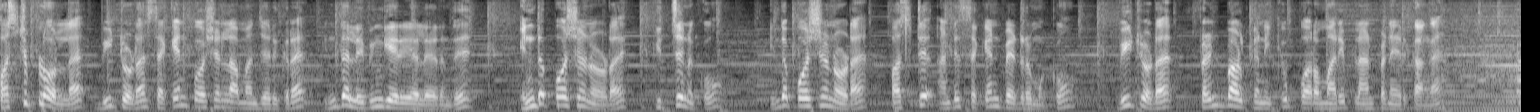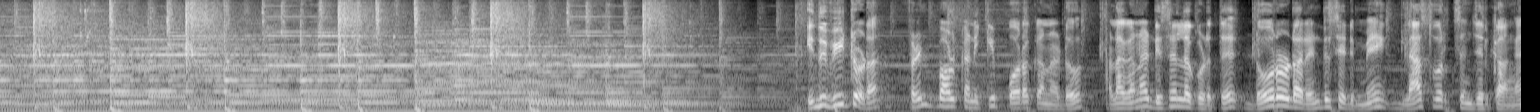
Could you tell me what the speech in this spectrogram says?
ஃபர்ஸ்ட் ஃப்ளோரில் வீட்டோட செகண்ட் போர்ஷனில் அமைஞ்சிருக்கிற இந்த லிவிங் ஏரியாவிலேருந்து இந்த போர்ஷனோட கிச்சனுக்கும் இந்த போர்ஷனோட ஃபர்ஸ்ட் அண்டு செகண்ட் பெட்ரூமுக்கும் வீட்டோட ஃப்ரண்ட் பால்கனிக்கும் போகிற மாதிரி பிளான் பண்ணியிருக்காங்க. இது வீட்டோட ஃப்ரண்ட் பால்கனிக்கு போகிறக்கான டோர் அழகான டிசைனில் கொடுத்து டோரோட ரெண்டு சைடுமே கிளாஸ் ஒர்க் செஞ்சுருக்காங்க.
